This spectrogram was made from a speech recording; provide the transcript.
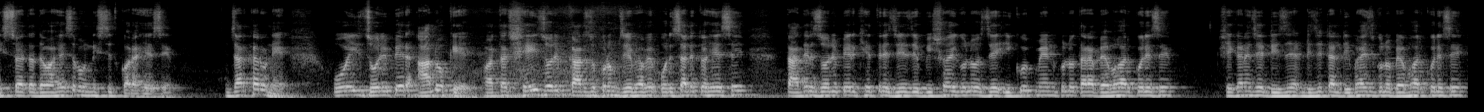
নিশ্চয়তা দেওয়া হয়েছে এবং নিশ্চিত করা হয়েছে। যার কারণে ওই জরিপের আলোকে, অর্থাৎ সেই জরিপ কার্যক্রম যেভাবে পরিচালিত হয়েছে, তাদের জরিপের ক্ষেত্রে যে যে বিষয়গুলো, যে ইকুইপমেন্টগুলো তারা ব্যবহার করেছে, সেখানে যে ডিজি- ডিজিটাল ডিভাইসগুলো ব্যবহার করেছে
